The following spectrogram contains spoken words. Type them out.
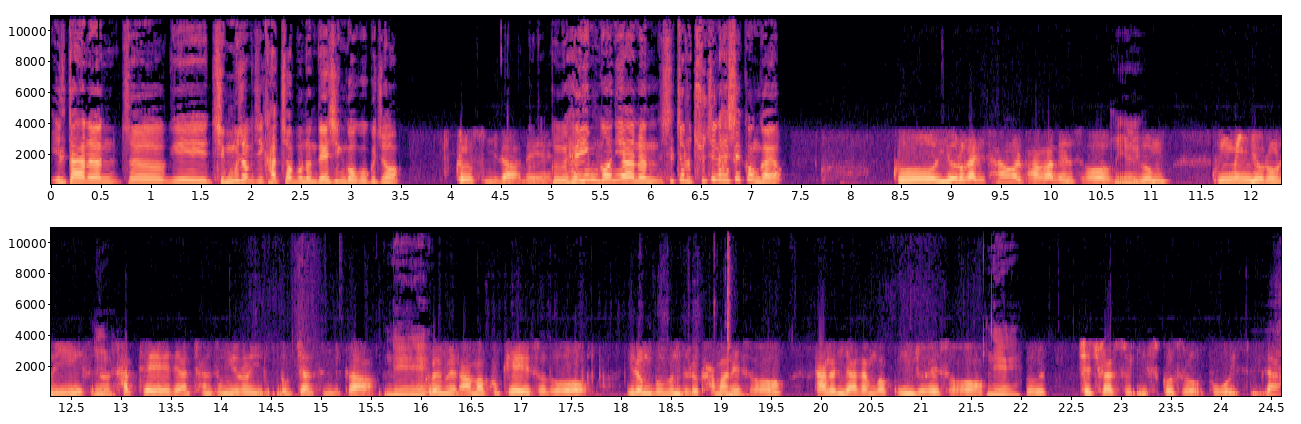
일단은 저기 직무정지 가처분은 내신 거고 그죠? 그렇습니다. 네. 그 해임 건의안은 실제로 추진하실 건가요? 그 여러 가지 상황을 봐가면서 예. 지금 국민 여론이 예. 사태에 대한 찬성 여론이 높지 않습니까? 네. 그러면 아마 국회에서도 이런 부분들을 감안해서 다른 야당과 공조해서 네. 그 제출할 수 있을 것으로 보고 있습니다.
